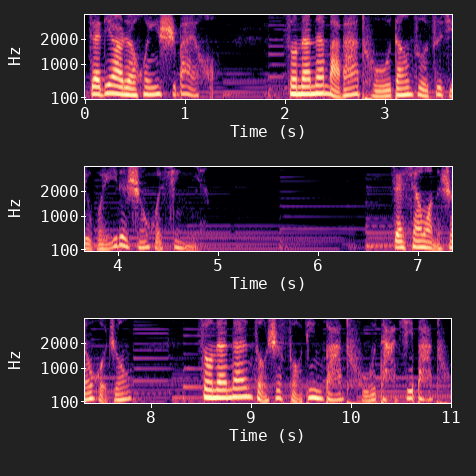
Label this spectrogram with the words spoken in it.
在第二段婚姻失败后，宋丹丹把巴图当做自己唯一的生活信念。在向往的生活中，宋丹丹总是否定巴图，打击巴图。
